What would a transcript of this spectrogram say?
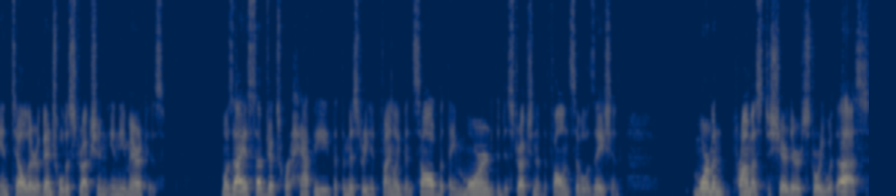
until their eventual destruction in the Americas. Mosiah's subjects were happy that the mystery had finally been solved, but they mourned the destruction of the fallen civilization. Mormon promised to share their story with us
